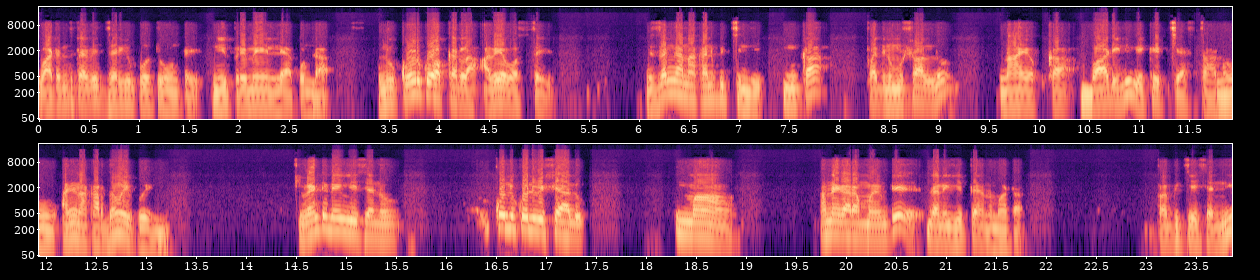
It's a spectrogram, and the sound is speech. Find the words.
వాటంతట అవే జరిగిపోతూ ఉంటాయి. నీ ప్రమేయం లేకుండా. నువ్వు కోరుకోక్కర్లా అవే వస్తాయి. నిజంగా నాకు అనిపించింది. ఇంకా పది నిమిషాల్లో నా యొక్క బాడీని వెకెట్ చేస్తాను అని నాకు అర్థమైపోయింది. వెంటనే ఏం చేశాను? కొన్ని కొన్ని విషయాలు మా అన్నగారు అమ్మాయి ఉంటే దానికి చెప్పాను అనమాట పంపించేసి అన్ని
